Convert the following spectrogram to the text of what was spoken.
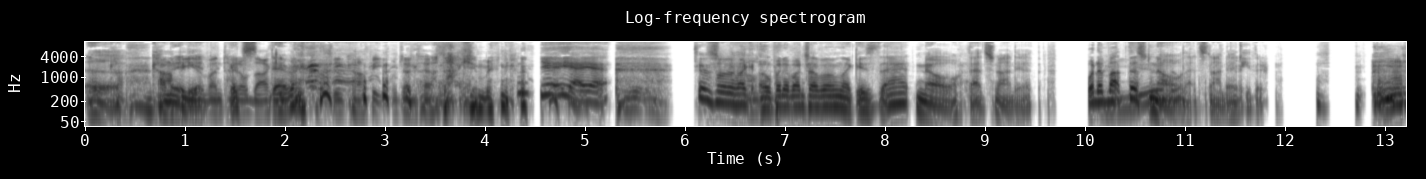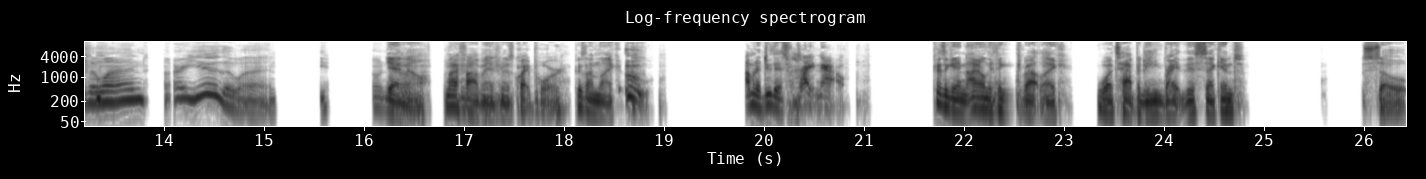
Uh, copy of untitled It's document. copy of untitled document. yeah, yeah, yeah. So sort of like open a bunch of them. Like, is that? No, that's not it. What about this? No, that's not it either. You the one? Are you the one? Oh, Yeah, no. My file management is quite poor because I'm like, ooh, I'm going to do this right now. Because again, I only think about like what's happening right this second. So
